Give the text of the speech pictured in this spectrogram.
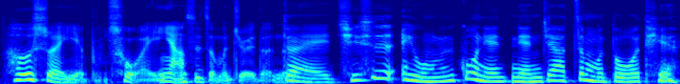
喝水也不错。哎，营养师怎么觉得呢？对，其实哎、欸，我们过年年假这么多天，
